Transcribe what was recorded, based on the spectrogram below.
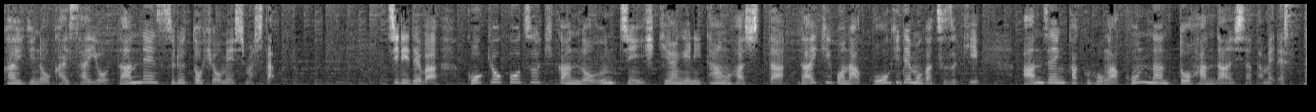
会議の開催を断念すると表明しました。チリでは公共交通機関の運賃引き上げに端を発した大規模な抗議デモが続き安全確保が困難と判断したためです。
